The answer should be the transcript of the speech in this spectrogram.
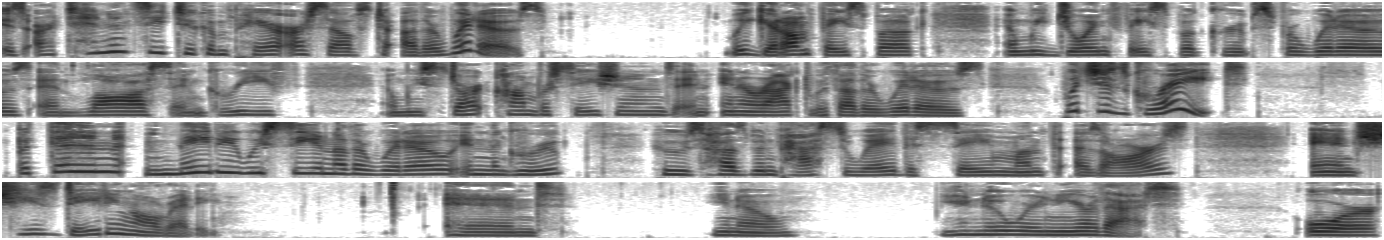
is our tendency to compare ourselves to other widows. We get on Facebook and we join Facebook groups for widows and loss and grief, and we start conversations and interact with other widows, which is great. But then maybe we see another widow in the group whose husband passed away the same month as ours, and she's dating already. And, you know, you're nowhere near that. Or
